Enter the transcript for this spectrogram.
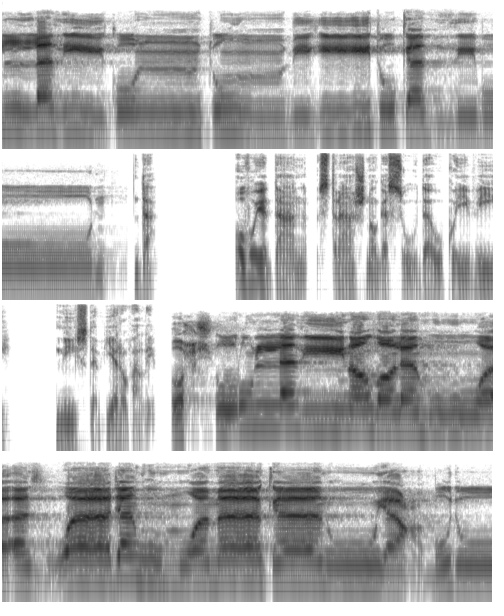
الذي كنتم به تكذبون Da, ovo je dan strašnoga suda u koji vi niste vjerovali. احشروا الذين ظلموا وازواجهم وما كانوا يعبدون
